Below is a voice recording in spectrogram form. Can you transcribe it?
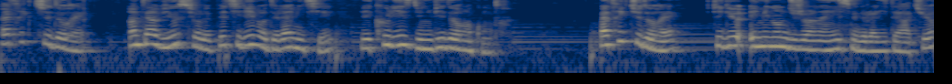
Patrick Tudoret, interview sur le petit livre de l'amitié, les coulisses d'une vie de rencontre. Patrick Tudoret, figure éminente du journalisme et de la littérature,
